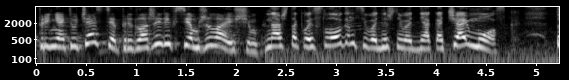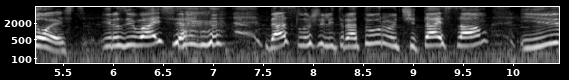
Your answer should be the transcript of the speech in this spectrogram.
Принять участие предложили всем желающим. Наш такой слоган сегодняшнего дня «Качай мозг». То есть и развивайся, да, слушай литературу, читай сам и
